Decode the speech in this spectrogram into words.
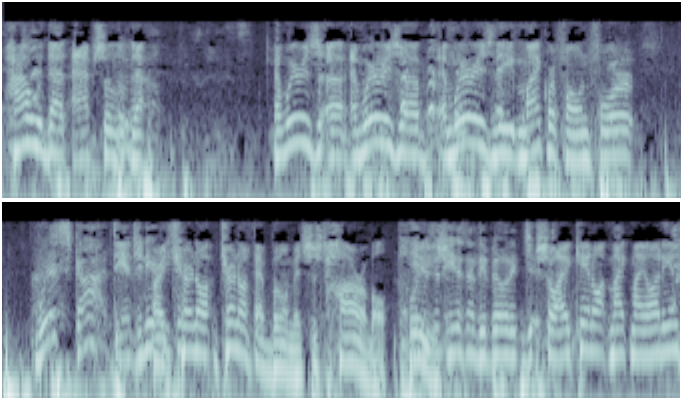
how would that absolutely? And where is uh, and where is uh, and where is the microphone for? Where's Scott, the engineer? All right, He's- turn off turn off that boom. It's just horrible. He Please. doesn't, he doesn't have the ability. To... So I can't mic my audience.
